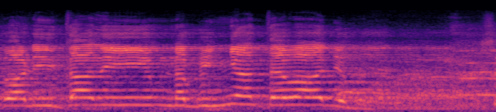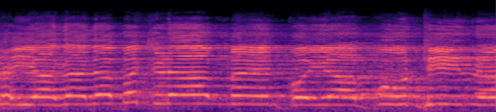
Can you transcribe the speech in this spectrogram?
توڑی تعلیم نبیاں تے واجب سیادہ دا بچڑا میں کوئی پوٹھی نہ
